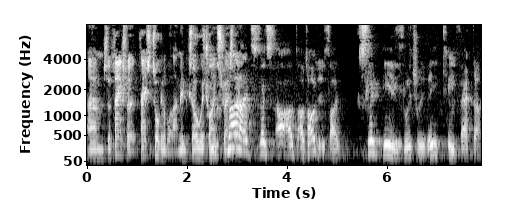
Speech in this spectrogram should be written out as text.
Um, so thanks for thanks for talking about that, maybe because I always try and stress no, that. no, it's, it's I, I told you, it's like sleep is literally the key factor.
